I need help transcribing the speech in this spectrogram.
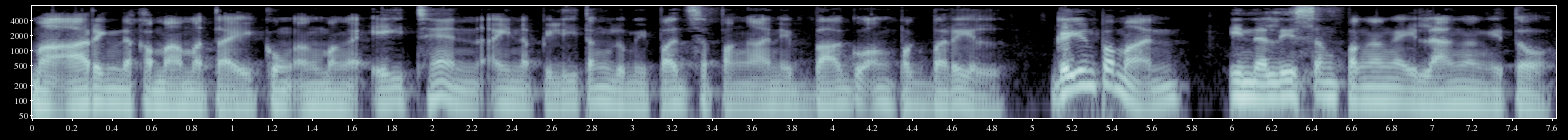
maaring nakamamatay kung ang mga A-10 ay napilitang lumipad sa panganib bago ang pagbaril. Gayunpaman, inalis ang pangangailangang ito.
